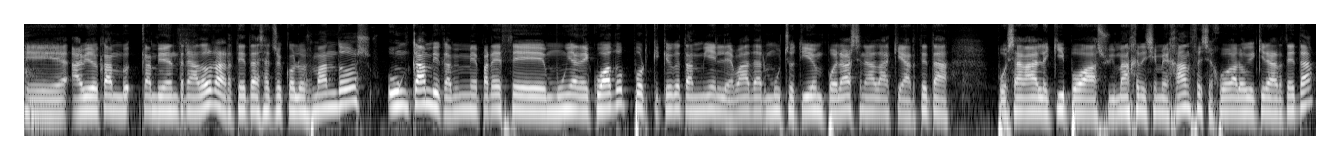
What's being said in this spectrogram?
eh, ha habido cam- cambio de entrenador, Arteta se ha hecho con los mandos, un cambio que a mí me parece muy adecuado porque creo que también le va a dar mucho tiempo el Arsenal a que Arteta pues haga el equipo a su imagen y semejanza y se juega lo que quiera Arteta.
